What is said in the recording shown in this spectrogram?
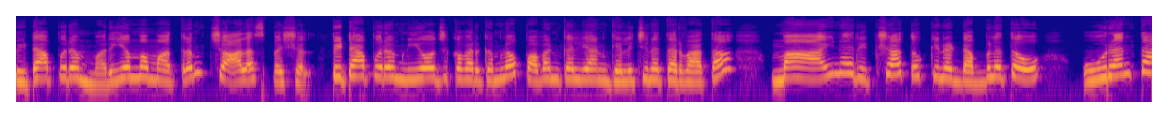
పిఠాపురం మరియమ్మ మాత్రం చాలా స్పెషల్. పిఠాపురం నియోజకవర్గంలో పవన్ కళ్యాణ్ గెలిచిన తర్వాత మా ఆయన రిక్షా తొక్కిన డబ్బులతో ఊరంతా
